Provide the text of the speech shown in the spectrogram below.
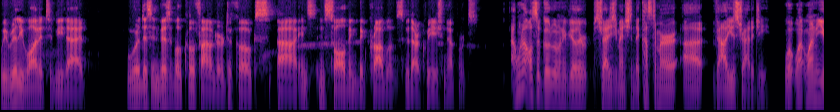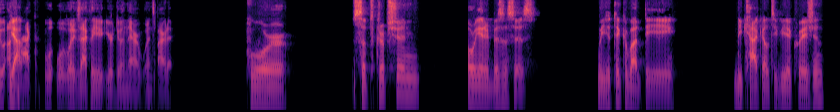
we really wanted to be that we're this invisible co-founder to folks uh, in, in solving big problems with our creation efforts. I want to also go to one of your other strategies you mentioned, the customer uh, value strategy. What, why don't you unpack yeah. what, what exactly you're doing there? What inspired it? For subscription oriented businesses, when you think about the the CAC LTV equation,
